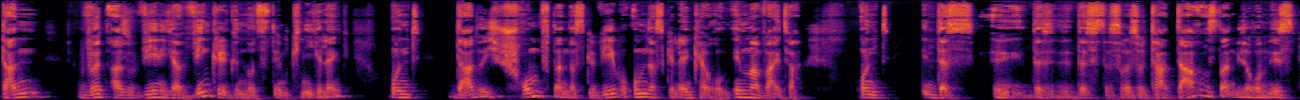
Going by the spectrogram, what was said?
dann wird also weniger Winkel genutzt im Kniegelenk und dadurch schrumpft dann das Gewebe um das Gelenk herum immer weiter. Und das, äh, das, das, das Resultat daraus dann wiederum ist,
